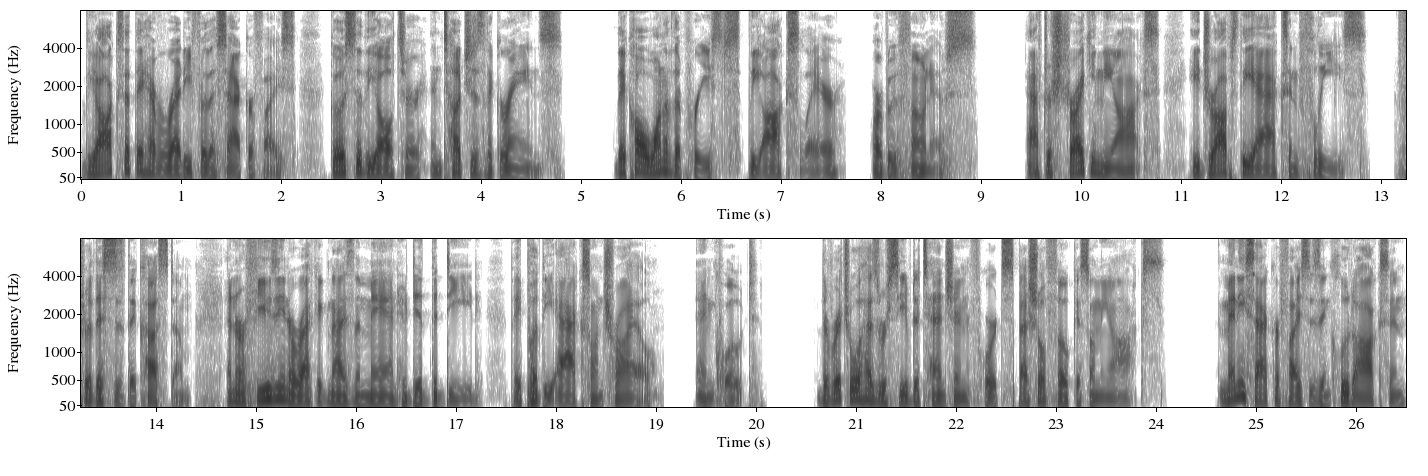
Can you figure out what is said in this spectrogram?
The ox that they have ready for the sacrifice goes to the altar and touches the grains. They call one of the priests the ox slayer, or Bouphonos. After striking the ox, he drops the axe and flees, for this is the custom, and refusing to recognize the man who did the deed, they put the axe on trial. The ritual has received attention for its special focus on the ox. Many sacrifices include oxen,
